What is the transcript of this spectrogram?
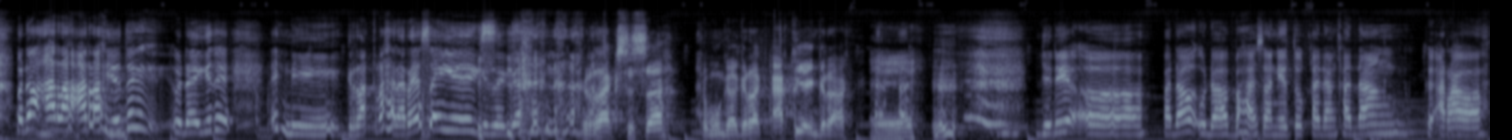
padahal arah-arahnya tuh udah gitu eh nih gerak lah ada rese ya gitu kan Gerak susah, kamu gak gerak, aku yang gerak. Eh, jadi eh, padahal udah bahasannya tuh kadang-kadang ke arah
